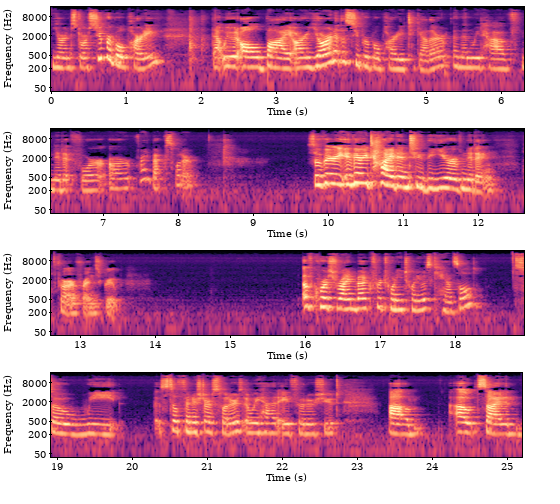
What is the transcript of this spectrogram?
Yarn Store Super Bowl party that we would all buy our yarn at the Super Bowl party together and then we'd have knit it for our Rhinebeck sweater. So very, very tied into the year of knitting for our friends group. Of course, Rhinebeck for 2020 was canceled, so we still finished our sweaters and we had a photo shoot um, outside and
